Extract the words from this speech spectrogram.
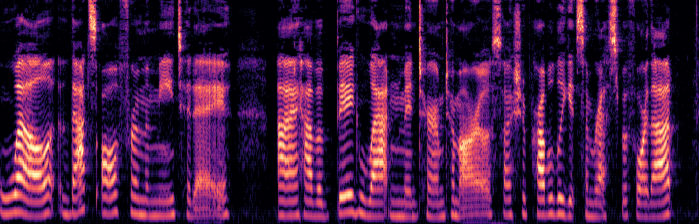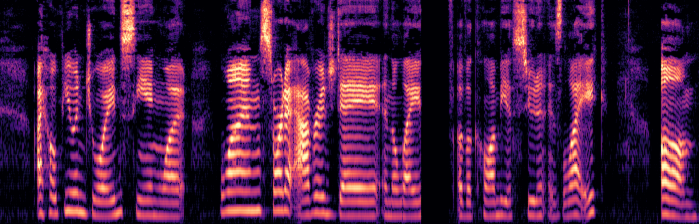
Well, that's all from me today. I have a big Latin midterm tomorrow, so I should probably get some rest before that. I hope you enjoyed seeing what one sort of average day in the life of a Columbia student is like. Um,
